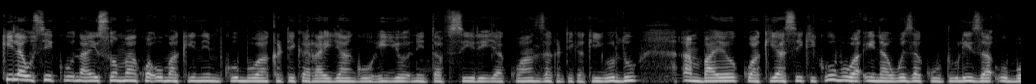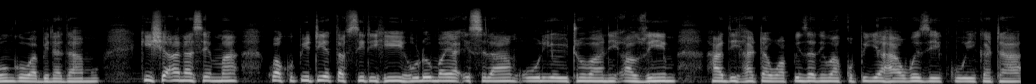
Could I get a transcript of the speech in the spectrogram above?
kila usiku naisoma kwa umakini mkubwa katika rai yangu. Hiyo ni tafsiri ya kwanza katika kiurdu ambayo kwa kiasi kikubwa inaweza kutuliza ubongo wa binadamu. Kisha anasema kwa kupitia tafsiri hii huduma ya islam ulioitoa ni azim hadi hata wapinzani wako pia hawezi kuikataa.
